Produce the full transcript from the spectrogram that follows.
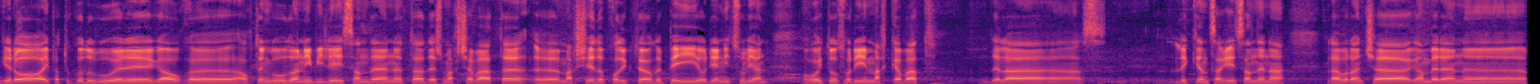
gero aipatuko dugu ere gaur uh, aurtengo udan ibile izan den eta desmartxa bat uh, marxe edo produkteur de PI horien itzulian. Horretuz hori marka bat dela lekiantzari izan dena laborantza gamberen uh,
